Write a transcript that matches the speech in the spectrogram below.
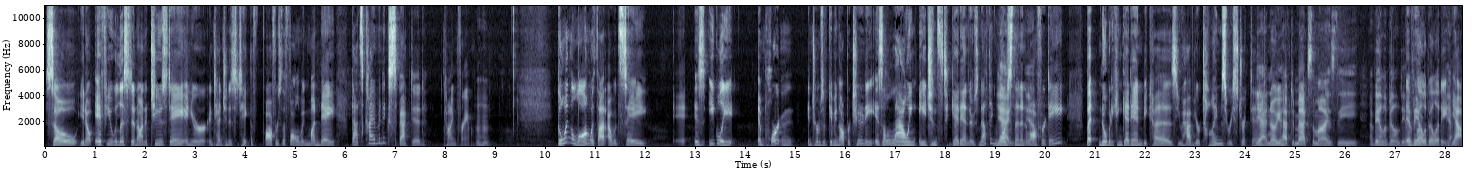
So, you know, if you list it on a Tuesday and your intention is to take the offers the following Monday, that's kind of an expected time frame. Going along with that, I would say is equally important in terms of giving opportunity is allowing agents to get in. There's nothing Yeah, worse than an yeah. offer date, but nobody can get in because you have your times restricted. Yeah, no, you have to maximize the availability. Of the. Availability, yeah.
